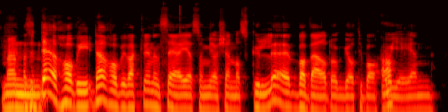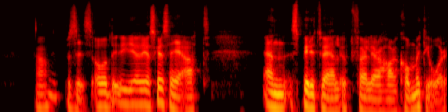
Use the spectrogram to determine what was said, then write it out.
Men... Alltså där har, vi, där har vi verkligen en serie som jag känner skulle vara värd att gå tillbaka Ja. och ge en... Ja. Precis, och jag, jag skulle säga att en spirituell uppföljare har kommit i år.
